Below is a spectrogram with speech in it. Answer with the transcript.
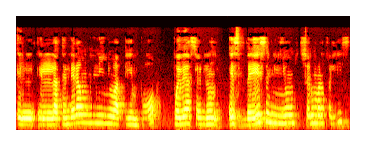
El, el, atender a un niño a tiempo puede hacer es de ese niño un ser humano feliz.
